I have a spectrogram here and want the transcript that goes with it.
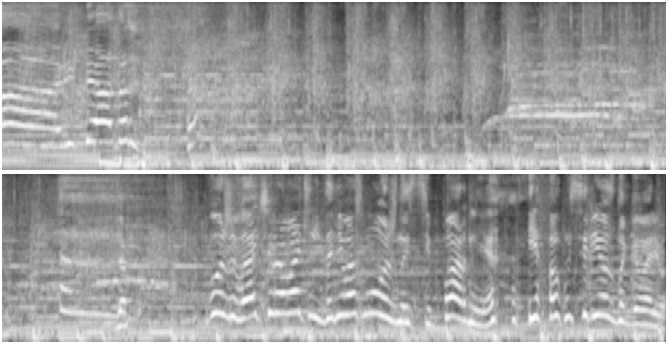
А, ребята. Дякую. Боже, вы очаровательны до невозможности, парни. Я вам серьезно говорю.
